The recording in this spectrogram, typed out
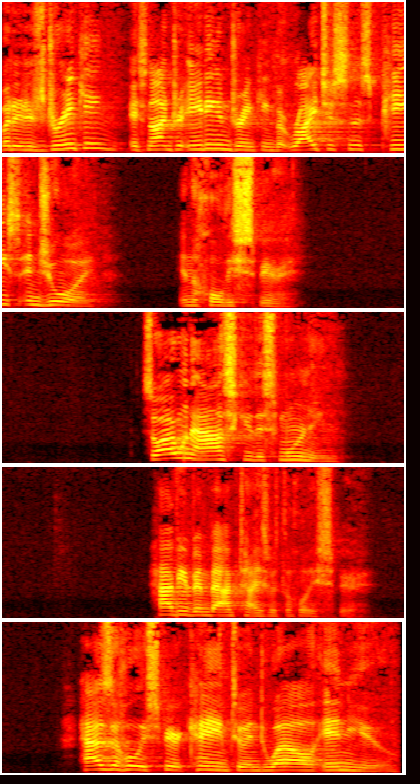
But it is drinking, it's not eating and drinking, but righteousness, peace, and joy in the Holy Spirit. So I want to ask you this morning have you been baptized with the Holy Spirit? Has the Holy Spirit came to indwell in you?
